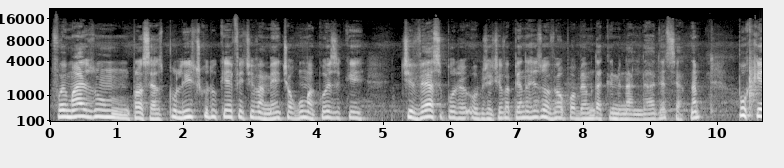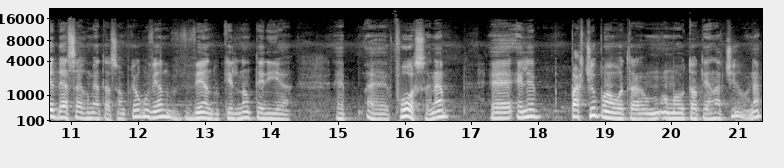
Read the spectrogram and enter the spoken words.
foi mais um processo político do que efetivamente alguma coisa que tivesse por objetivo apenas resolver o problema da criminalidade, etc. Né? Por que dessa argumentação? Porque o governo, vendo que ele não teria é, é, força, né? É, ele partiu para uma outra, uma outra alternativa, né?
